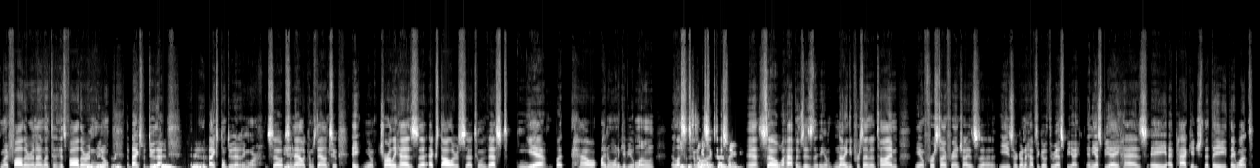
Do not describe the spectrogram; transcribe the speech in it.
my father, and I lent to his father, and you know the banks would do that. Yeah. The banks don't do that anymore. So so now it comes down to hey, you know, Charlie has uh, X dollars uh, to invest. Yeah, but how? I don't want to give you a loan unless it's going to be successful. Yeah. So what happens is that you know ninety percent of the time, you know, first time franchise uh, are going to have to go through SBA, and the SBA has a, a package that they they want.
